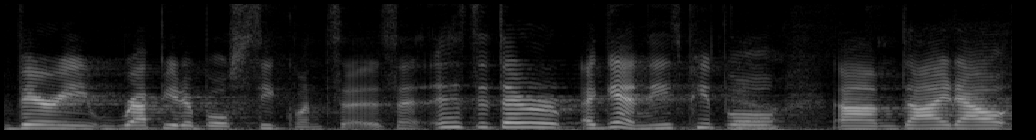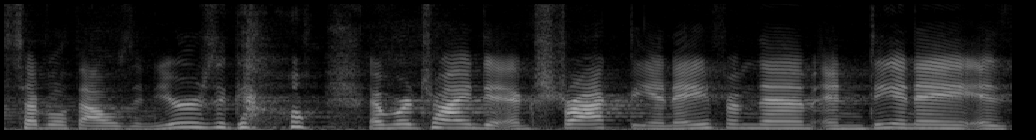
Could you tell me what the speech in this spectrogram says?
very reputable sequences. And that They're, again, these people um, died out several thousand years ago, and we're trying to extract DNA from them. And DNA is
